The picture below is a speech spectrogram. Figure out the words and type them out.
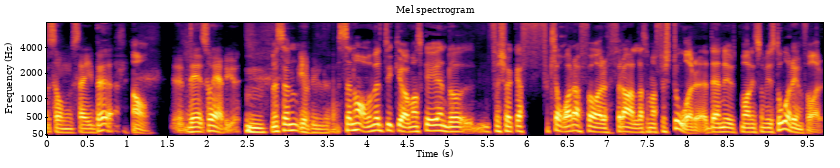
som sig bör. Ja. Det, så är det ju. Mm. Men sen, sen har man väl, tycker jag, man ska ju ändå försöka förklara för, för alla som man förstår den utmaning som vi står inför.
